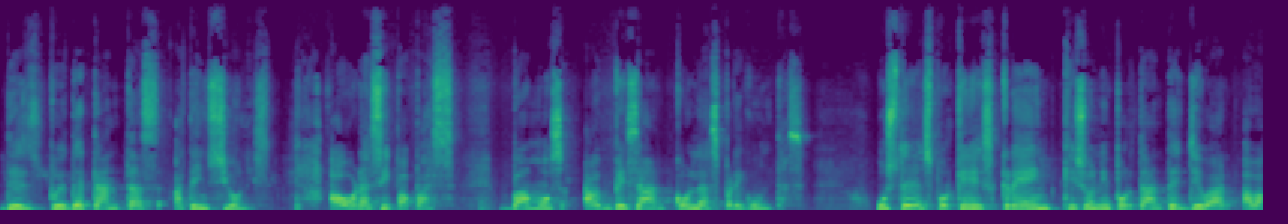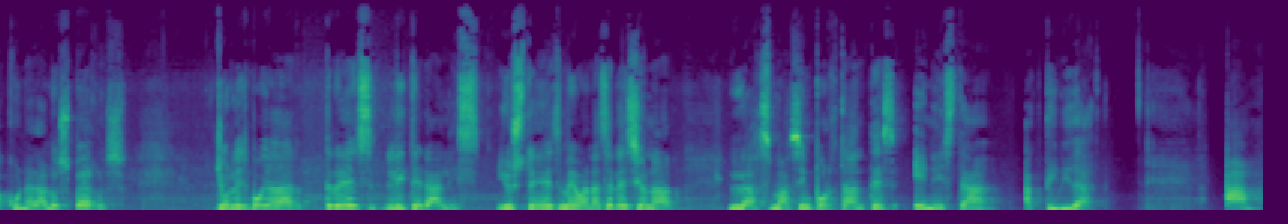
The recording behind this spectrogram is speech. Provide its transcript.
después de tantas atenciones. Ahora sí, papás, vamos a empezar con las preguntas. ¿Ustedes por qué creen que son importantes llevar a vacunar a los perros? Yo les voy a dar tres literales y ustedes me van a seleccionar las más importantes en esta actividad. A.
